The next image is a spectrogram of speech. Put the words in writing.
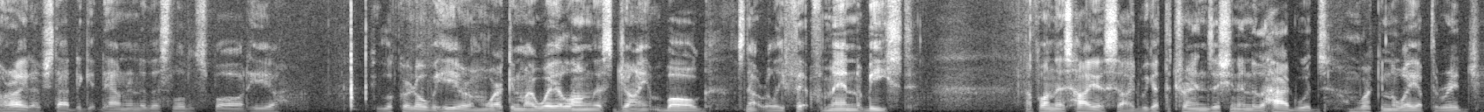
Alright, I've started to get down into this little spot here. If you look right over here, I'm working my way along this giant bog. It's not really fit for man and the beast. Up on this higher side, we got the transition into the hardwoods. Working the way up the ridge.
